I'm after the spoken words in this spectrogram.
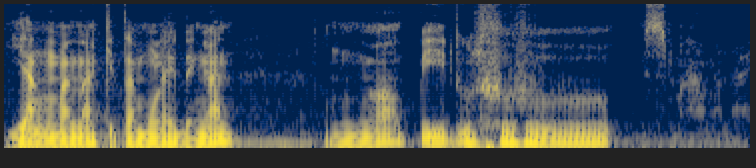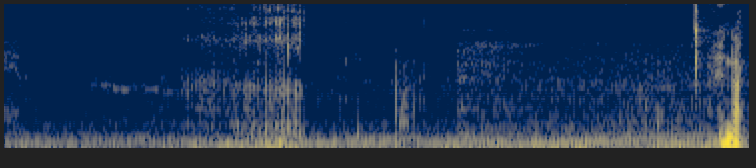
Yang mana kita mulai dengan ngopi dulu. Bismillahirrahmanirrahim Enak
